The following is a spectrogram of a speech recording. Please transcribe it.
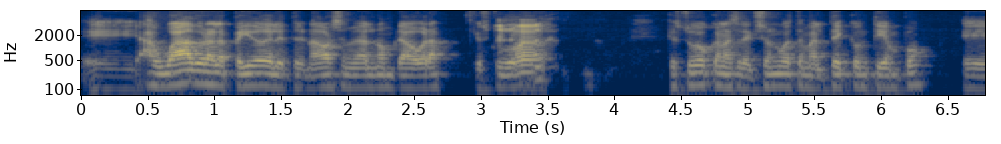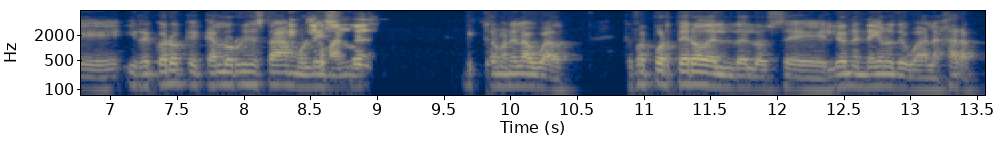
eh, Aguado, era el apellido del entrenador, se me da el nombre ahora, que estuvo que estuvo con la selección guatemalteca un tiempo. Eh, y recuerdo que Carlos Ruiz estaba molesto. Víctor Manuel Aguado, que fue portero de los eh, Leones Negros de Guadalajara.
